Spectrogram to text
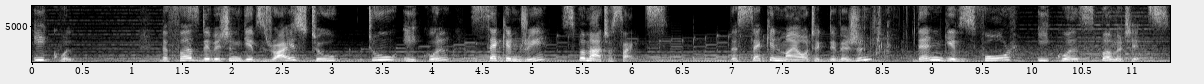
equal. The first division gives rise to two equal secondary spermatocytes. The second meiotic division then gives four equal spermatids.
